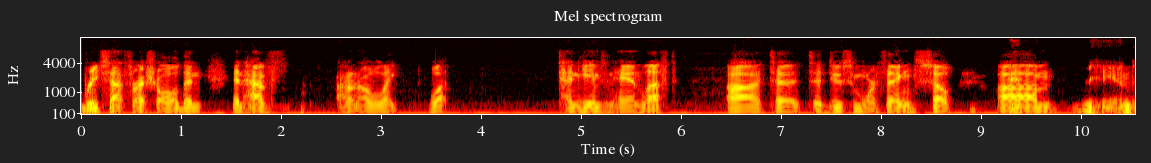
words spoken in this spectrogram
reach that threshold and and have I don't know like what ten games in hand left uh, to to do some more things. So um, in hand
